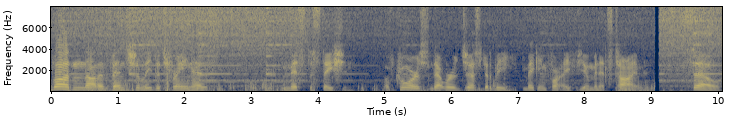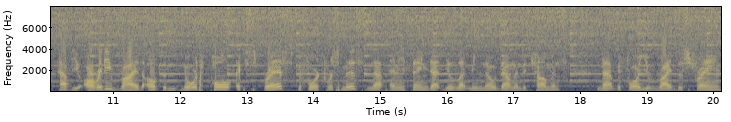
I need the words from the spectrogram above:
But not eventually the train has missed the station of course, that we're just gonna be making for a few minutes time. So, have you already ride of the North Pole Express before Christmas? Not anything that you let me know down in the comments that before you ride this train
